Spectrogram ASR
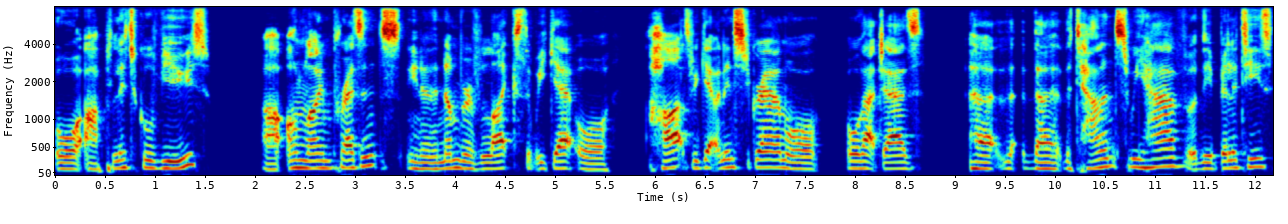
or our political views, our online presence, you know, the number of likes that we get or hearts we get on Instagram or all that jazz, uh, the, the, the talents we have or the abilities.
